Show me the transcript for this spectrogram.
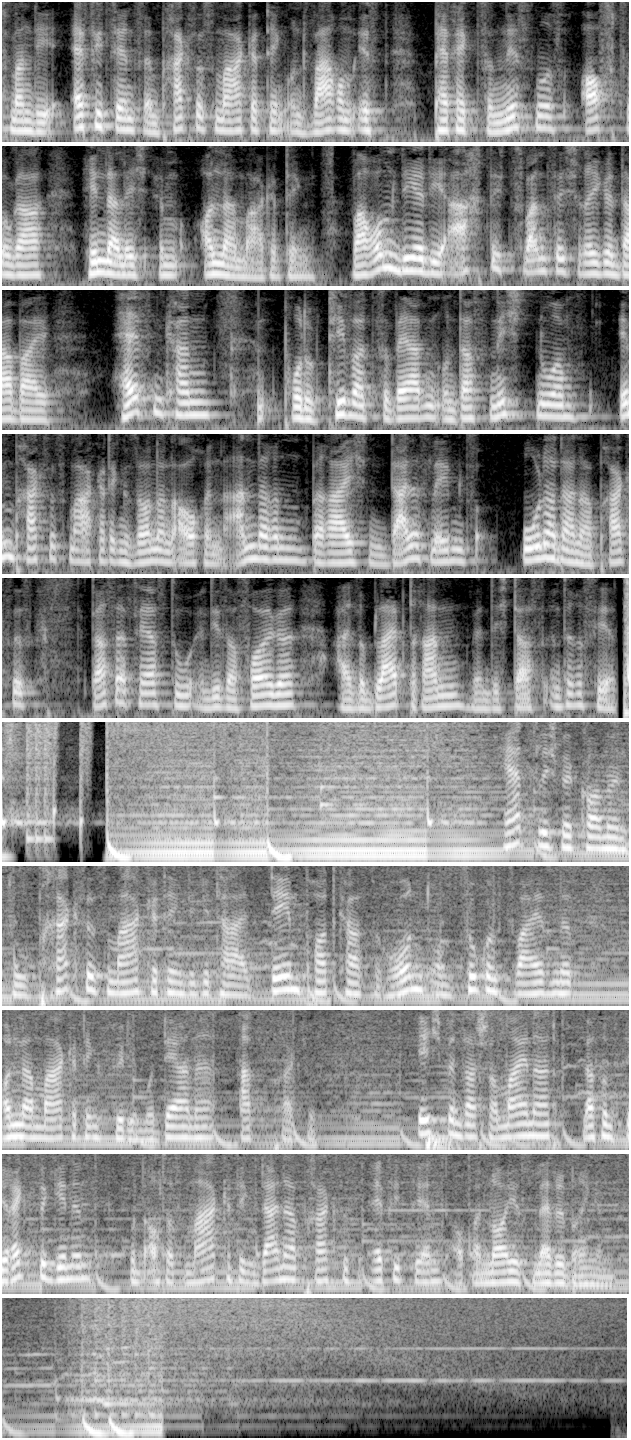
steigert man die Effizienz im Praxismarketing und warum ist Perfektionismus oft sogar hinderlich im Online-Marketing? Warum dir die 80-20-Regel dabei helfen kann, produktiver zu werden und das nicht nur im Praxismarketing, sondern auch in anderen Bereichen deines Lebens oder deiner Praxis. Das erfährst du in dieser Folge, also bleib dran, wenn dich das interessiert. Herzlich willkommen zu Praxis Marketing Digital, dem Podcast rund um zukunftsweisendes Online-Marketing für die moderne Arztpraxis. Ich bin Sascha Meinert, lass uns direkt beginnen und auch das Marketing deiner Praxis effizient auf ein neues Level bringen.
